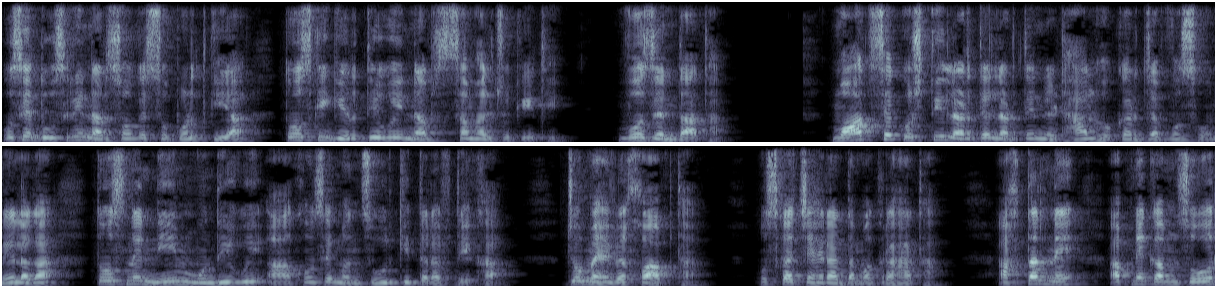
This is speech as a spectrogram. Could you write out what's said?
اسے دوسری نرسوں کے سپرد کیا تو اس کی گرتی ہوئی نبز سنبھل چکی تھی۔ وہ زندہ تھا۔ موت سے کشتی لڑتے لڑتے نڈھال ہو کر جب وہ سونے لگا تو اس نے نیم مندی ہوئی آنکھوں سے منظور کی طرف دیکھا، جو محو خواب تھا۔ اس کا چہرہ دمک رہا تھا۔ اختر نے اپنے کمزور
